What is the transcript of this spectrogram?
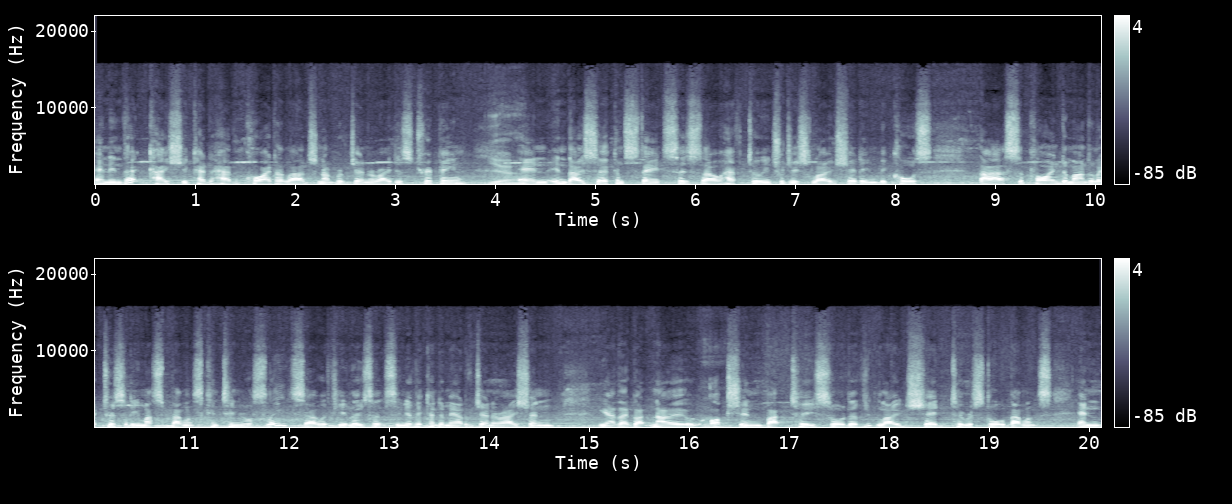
and in that case you could have quite a large number of generators tripping yeah. and in those circumstances they'll have to introduce load shedding because uh, supply and demand electricity must balance continuously. So if you lose a significant amount of generation, you know they've got no option but to sort of load shed to restore balance, and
